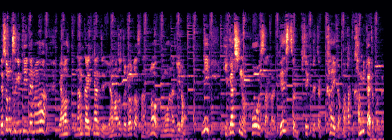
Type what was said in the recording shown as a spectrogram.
で、その次聞いたのは、山、南海キャンディー山里亮太さんの不毛な議論に、東野幸治さんがゲストに来てくれた回がまた神回だったんで、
